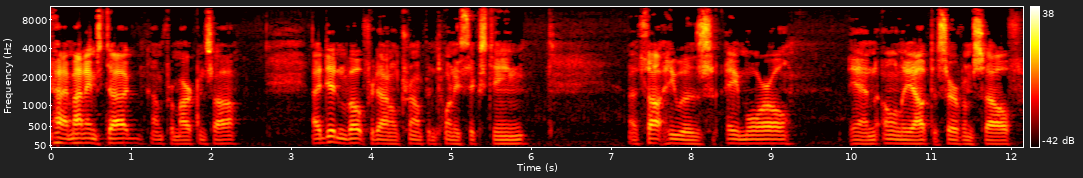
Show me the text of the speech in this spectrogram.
Hi, my name's Doug. I'm from Arkansas. I didn't vote for Donald Trump in 2016. I thought he was amoral and only out to serve himself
